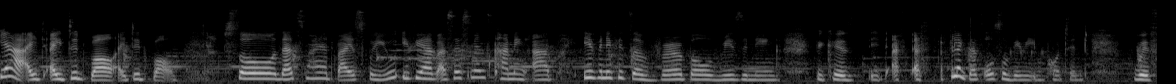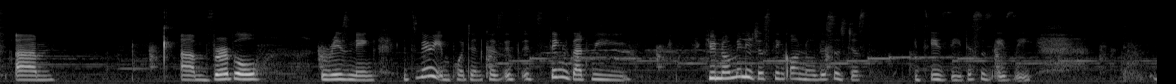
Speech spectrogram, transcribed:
yeah I, I did well i did well. So that's my advice for you. If you have assessments coming up even if it's a verbal reasoning because it, I, I feel like that's also very important with um, um, verbal reasoning. It's very important because it's, it's things that we you normally just think oh no this is just it's easy this is easy.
